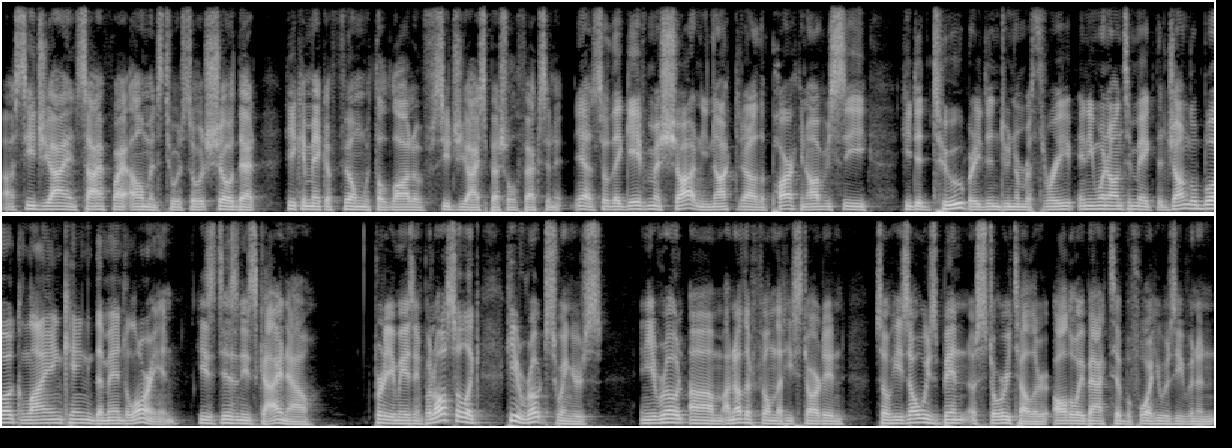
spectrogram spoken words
uh, CGI and sci fi elements to it. So it showed that he can make a film with a lot of CGI special effects in it. Yeah. So they gave him a shot and he knocked it out of the park. And obviously, he did two, but he didn't do number three. And he went on to make The Jungle Book, Lion King, The Mandalorian. He's Disney's guy now pretty amazing. But also, like he wrote Swingers, and he wrote um, another film that he starred in. So he's always been a storyteller all the way back to before he was even a,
